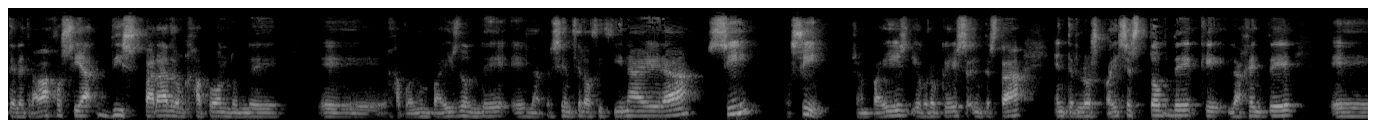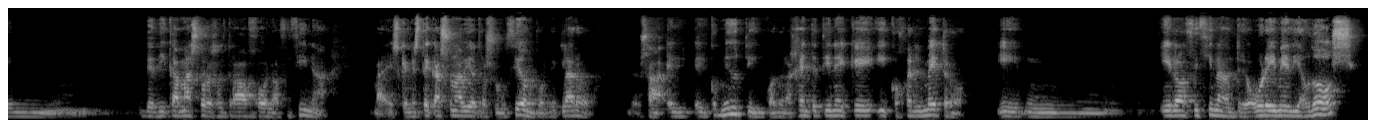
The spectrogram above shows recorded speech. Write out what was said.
teletrabajo se ha disparado en Japón, donde eh, Japón es un país donde eh, la presencia de la oficina era sí o sí. O sea, un país, yo creo que es, está entre los países top de que la gente eh, dedica más horas al trabajo en la oficina. Es que en este caso no había otra solución, porque claro, o sea, el, commuting, cuando la gente tiene que ir coger el metro y mm, ir a la oficina entre hora y media o dos,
